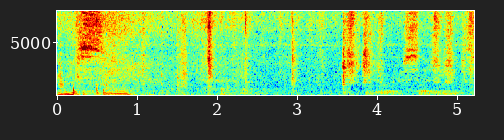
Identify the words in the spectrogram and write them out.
Let me see. Door settings.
